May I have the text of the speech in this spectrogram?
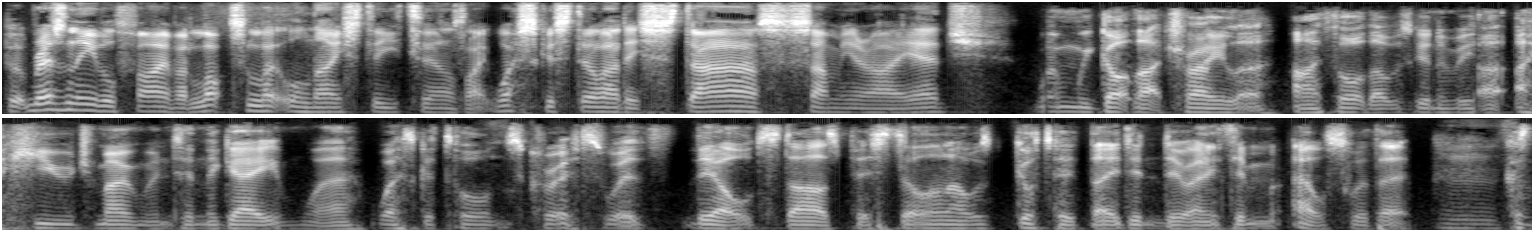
But Resident Evil 5 had lots of little nice details, like Wesker still had his stars, Samurai Edge. When we got that trailer, I thought that was going to be a, a huge moment in the game where Wesker taunts Chris with the old Stars pistol, and I was gutted they didn't do anything else with it mm. because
